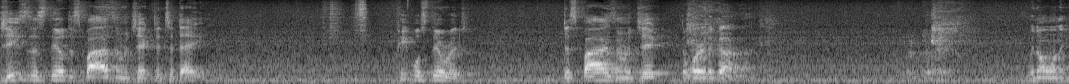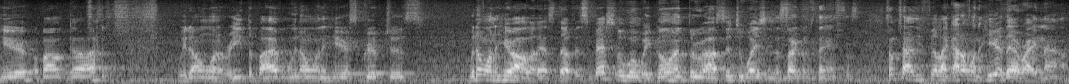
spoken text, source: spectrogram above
Jesus is still despised and rejected today. People still re- despise and reject the Word of God. We don't want to hear about God. We don't want to read the Bible. We don't want to hear scriptures. We don't want to hear all of that stuff, especially when we're going through our situations and circumstances. Sometimes you feel like, I don't want to hear that right now.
